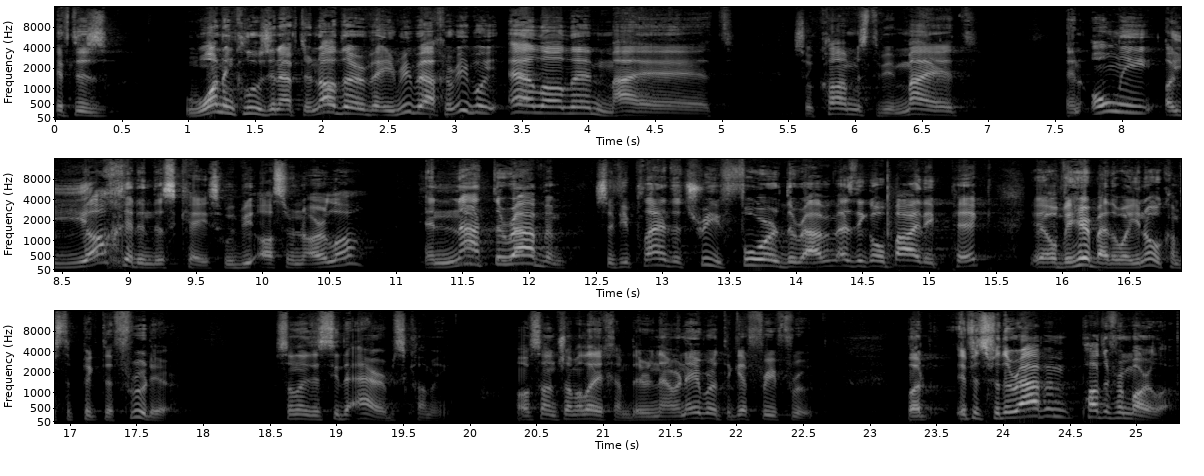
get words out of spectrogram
If there's one inclusion after another, so it comes to be mayit, and only a yachid in this case would be asr and arla, and not the rabbim. So if you plant a tree for the rabbim, as they go by, they pick. Yeah, over here, by the way, you know who comes to pick the fruit here. Sometimes they see the Arabs coming. All of a sudden, Shalom Aleichem, they're in our neighborhood to get free fruit. But if it's for the rabbim, potter from Marla,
